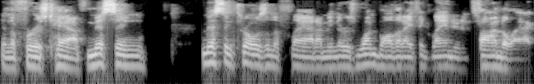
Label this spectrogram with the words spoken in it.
in the first half, missing, missing throws in the flat. I mean, there was one ball that I think landed in Fond du Lac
